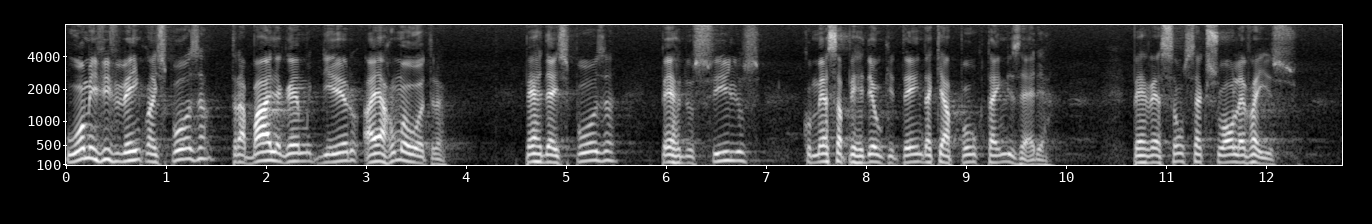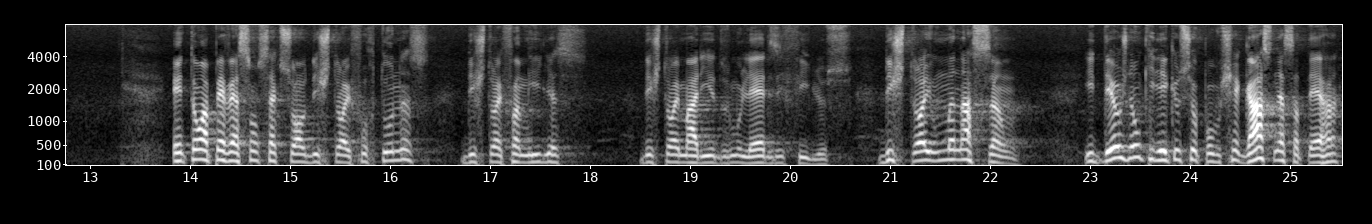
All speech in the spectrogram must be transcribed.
O homem vive bem com a esposa, trabalha, ganha muito dinheiro, aí arruma outra. Perde a esposa, perde os filhos, começa a perder o que tem, daqui a pouco está em miséria. Perversão sexual leva a isso. Então a perversão sexual destrói fortunas, destrói famílias, destrói maridos, mulheres e filhos, destrói uma nação. E Deus não queria que o seu povo chegasse nessa terra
